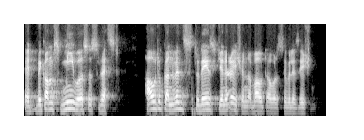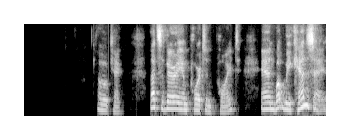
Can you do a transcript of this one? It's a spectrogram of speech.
it becomes me versus rest how to convince today's generation about our civilization. Okay, that's a very important point. And what we can say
